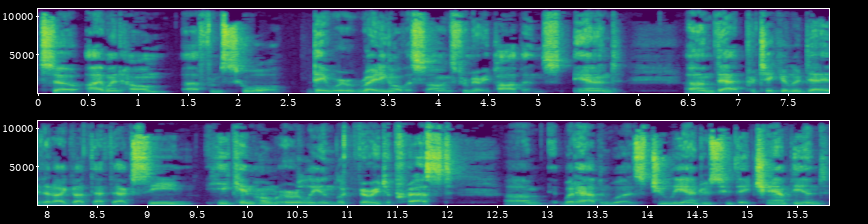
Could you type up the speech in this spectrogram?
So I went home uh, from school. They were writing all the songs for Mary Poppins, and um, that particular day that I got that vaccine, he came home early and looked very depressed. Um, what happened was Julie Andrews, who they championed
